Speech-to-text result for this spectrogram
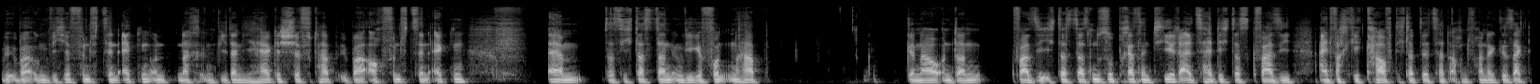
über irgendwelche 15 Ecken und nach irgendwie dann hierher geschifft habe, über auch 15 Ecken, ähm, dass ich das dann irgendwie gefunden habe. Genau, und dann quasi ich das, das nur so präsentiere, als hätte ich das quasi einfach gekauft. Ich glaube, jetzt hat auch ein Freund gesagt,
